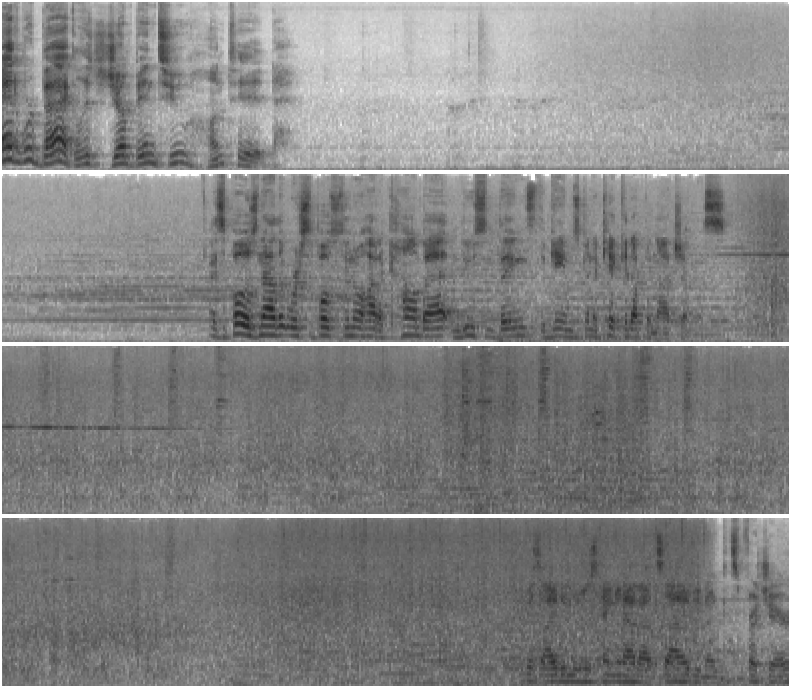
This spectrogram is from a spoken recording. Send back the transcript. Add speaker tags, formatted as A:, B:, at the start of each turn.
A: And we're back. Let's jump into Hunted. I suppose now that we're supposed to know how to combat and do some things, the game's gonna kick it up a notch on us. Guess Aiden was just hanging out outside, you know, get some fresh air.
